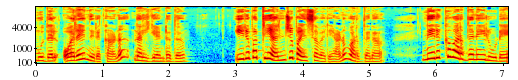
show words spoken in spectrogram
മുതൽ ഒരേ നിരക്കാണ് നൽകേണ്ടത്. ഇരുപത്തിയഞ്ച് പൈസ വരെയാണ് വർധന. നിരക്ക് വർധനയിലൂടെ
